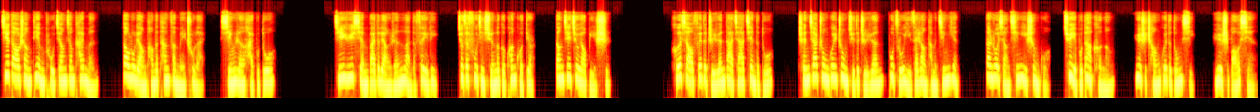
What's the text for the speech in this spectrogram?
街道上店铺将将开门，道路两旁的摊贩没出来，行人还不多。急于显摆的两人懒得费力，就在附近寻了个宽阔地儿，当街就要比试。何小飞的纸鸢大家见得多，陈家中规中矩的纸鸢不足以再让他们惊艳，但若想轻易胜过，却也不大可能。越是常规的东西，越是保险。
